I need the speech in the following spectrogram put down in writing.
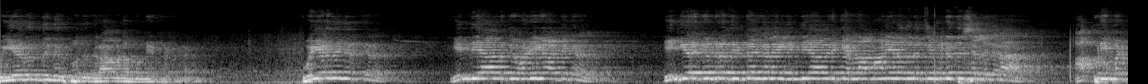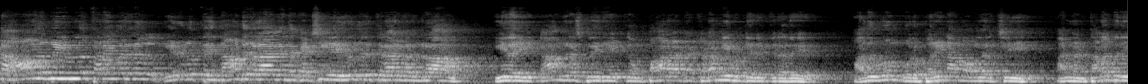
உயர்ந்து நிற்பது திராவிட முன்னேற்ற கழகம். உயர்ந்து நிற்கிறது. இந்தியாவிற்கு வழிகாட்டுகிறது. இங்க இருக்கின்ற திட்டங்களை இந்தியாவிற்கு எல்லா மாநிலங்களுக்கும் எடுத்து செல்லுகிறார். அப்படிப்பட்ட ஆளுமையுள்ள தலைவர்கள் 75 ஆண்டுகளாக இந்த கட்சியில் இருந்திருக்கிறார்கள் என்றால் இதை காங்கிரஸ் பேரியக்கம் பாராட்ட கடமைப்பட்டு இருக்கிறது அதுவும் ஒரு பரிணாம வளர்ச்சி. அண்ணன் தளபதி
